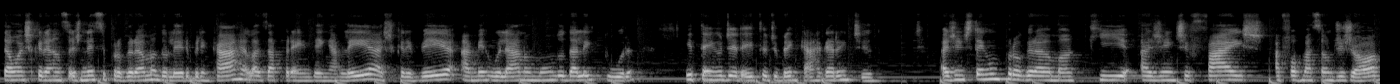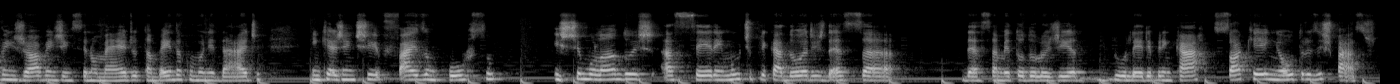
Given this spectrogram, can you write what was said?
Então, as crianças nesse programa do Ler e Brincar, elas aprendem a ler, a escrever, a mergulhar no mundo da leitura e têm o direito de brincar garantido. A gente tem um programa que a gente faz a formação de jovens, jovens de ensino médio, também da comunidade, em que a gente faz um curso estimulando-os a serem multiplicadores dessa, dessa metodologia do ler e brincar, só que em outros espaços.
